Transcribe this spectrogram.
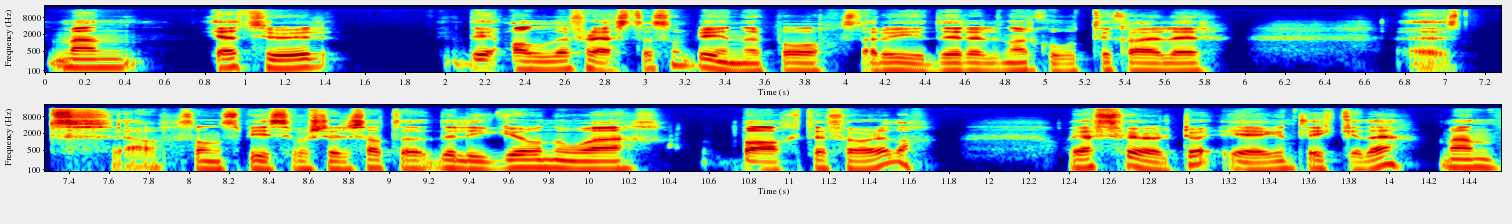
men jeg tror de aller fleste som begynner på steroider eller narkotika eller ja, sånn spiseforstyrrelse, at det, det ligger jo noe bak det før det, da. Og jeg følte jo egentlig ikke det, men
